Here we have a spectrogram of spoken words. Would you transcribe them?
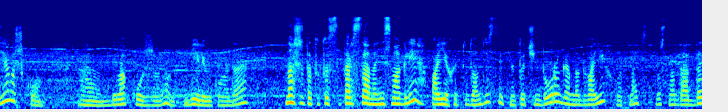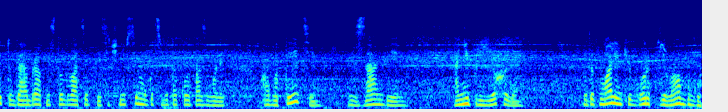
девушку э, белокожую, ну, беленькую, да, Наши-то тут из Татарстана не смогли поехать туда. Ну, действительно, это очень дорого на двоих. Вот, значит, просто надо отдать туда и обратно 120 тысяч. Не все могут себе такое позволить. А вот эти из Замбии, они приехали в этот маленький город Елабугу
